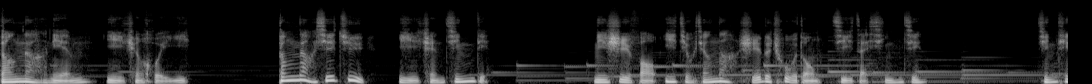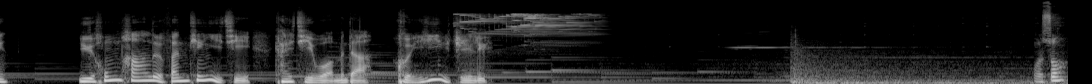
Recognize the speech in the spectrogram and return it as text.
当那年已成回忆，当那些剧已成经典，你是否依旧将那时的触动记在心间？今天，与轰趴乐翻天一起开启我们的回忆之旅。我说，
